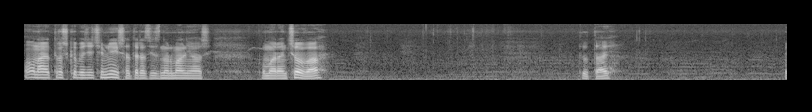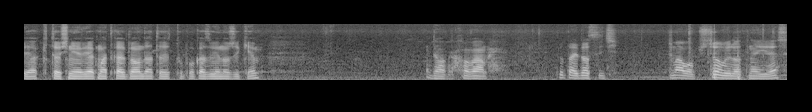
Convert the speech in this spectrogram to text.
ona troszkę będzie ciemniejsza. Teraz jest normalnie aż pomarańczowa. Tutaj. Jak ktoś nie wie jak matka wygląda, to tu pokazuję nożykiem. Dobra, chowamy. Tutaj dosyć mało pszczoły lotnej jest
